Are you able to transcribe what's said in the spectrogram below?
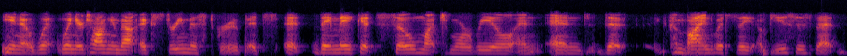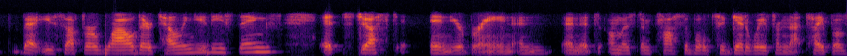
you know when when you're talking about extremist group it's it they make it so much more real and and the combined with the abuses that that you suffer while they're telling you these things it's just in your brain and and it's almost impossible to get away from that type of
